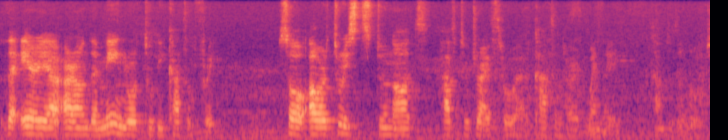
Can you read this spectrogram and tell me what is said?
the area around the main road to be cattle free. So our tourists do not have to drive through a cattle herd when they come to the lodge.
